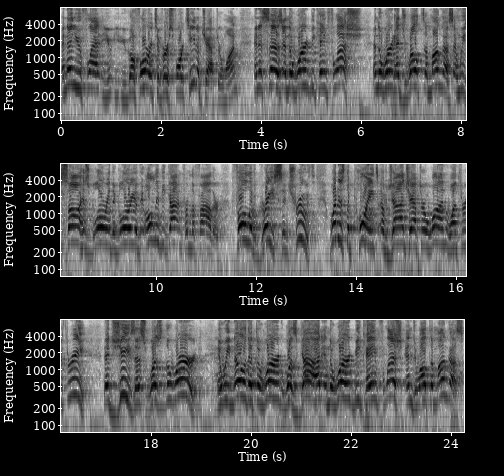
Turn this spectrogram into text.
And then you, flat, you, you go forward to verse 14 of chapter 1, and it says, And the Word became flesh, and the Word had dwelt among us, and we saw his glory, the glory of the only begotten from the Father, full of grace and truth. What is the point of John chapter 1, 1 through 3? That Jesus was the Word. And we know that the Word was God, and the Word became flesh and dwelt among us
